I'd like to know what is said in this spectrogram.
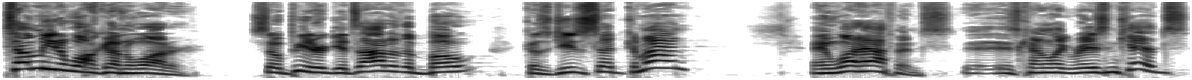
Tell me to walk on the water. So Peter gets out of the boat because Jesus said, Come on. And what happens? It's kind of like raising kids.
